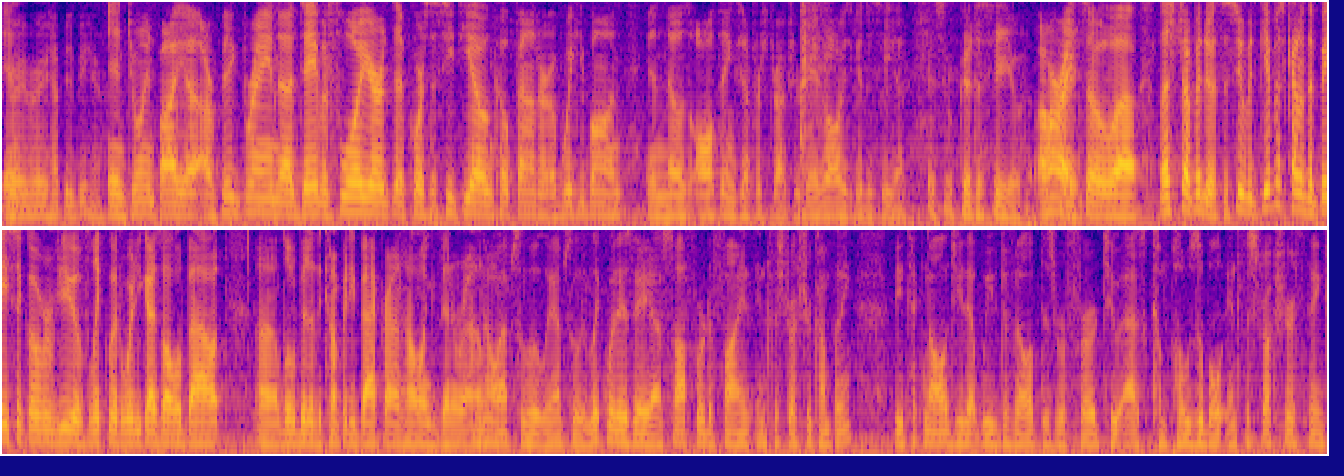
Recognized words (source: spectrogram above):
and, very, very happy to be here. And joined by uh, our big brain, uh, David Floyer, of course the CTO and co-founder of Wikibon and knows all things infrastructure. David, always good to see you. It's good to see you. All right, Great. so uh, let's jump into it. So Sumit, give us kind of the basic overview of Liqid, what are you guys all about, uh, a little bit of the company background, how long you've been around. No, absolutely, absolutely. Liqid is a uh, software-defined infrastructure company. The technology that we've developed is referred to as composable infrastructure, think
